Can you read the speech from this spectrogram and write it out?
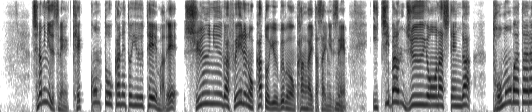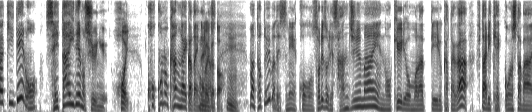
ちなみにですね、結婚とお金というテーマで収入が増えるのかという部分を考えた際にですね、一番重要な視点が共働きでの世帯での収入。はいここの考え方になります。方、うんまあ、例えばですねこうそれぞれ30万円のお給料をもらっている方が2人結婚した場合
